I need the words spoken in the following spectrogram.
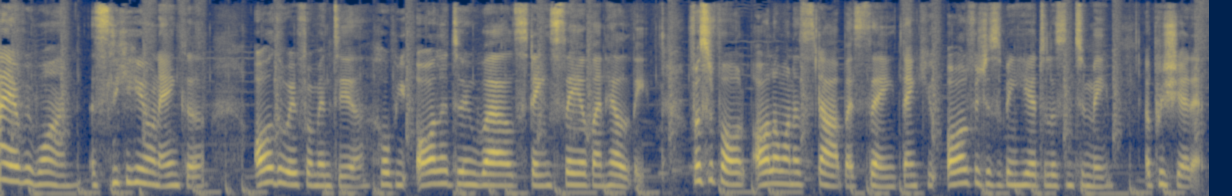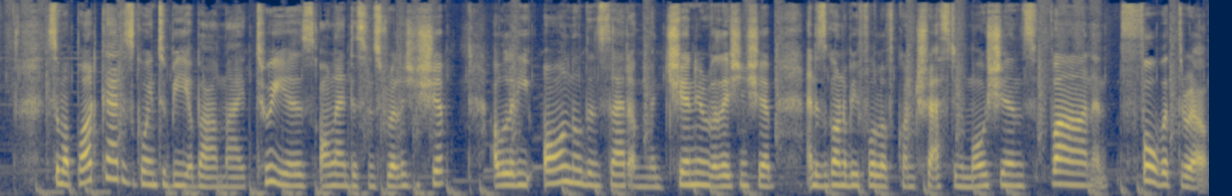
Hi everyone, it's Nikki here on Anchor, all the way from India. Hope you all are doing well, staying safe and healthy. First of all, all I want to start by saying thank you all for just being here to listen to me. Appreciate it. So my podcast is going to be about my three years online distance relationship. I will let you all know the inside of my genuine relationship, and it's going to be full of contrasting emotions, fun, and full with thrill.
